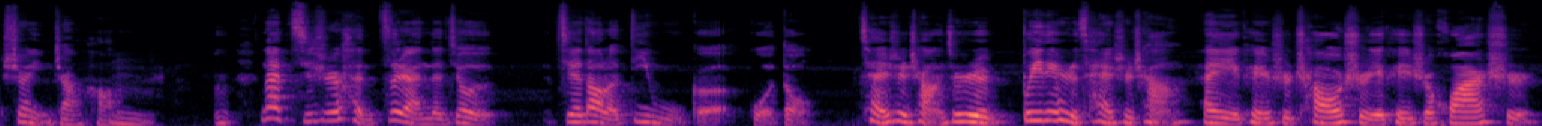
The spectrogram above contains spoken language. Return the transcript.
摄影账号，嗯嗯，那其实很自然的就接到了第五个活动，菜市场就是不一定是菜市场，它也可以是超市，也可以是花市，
